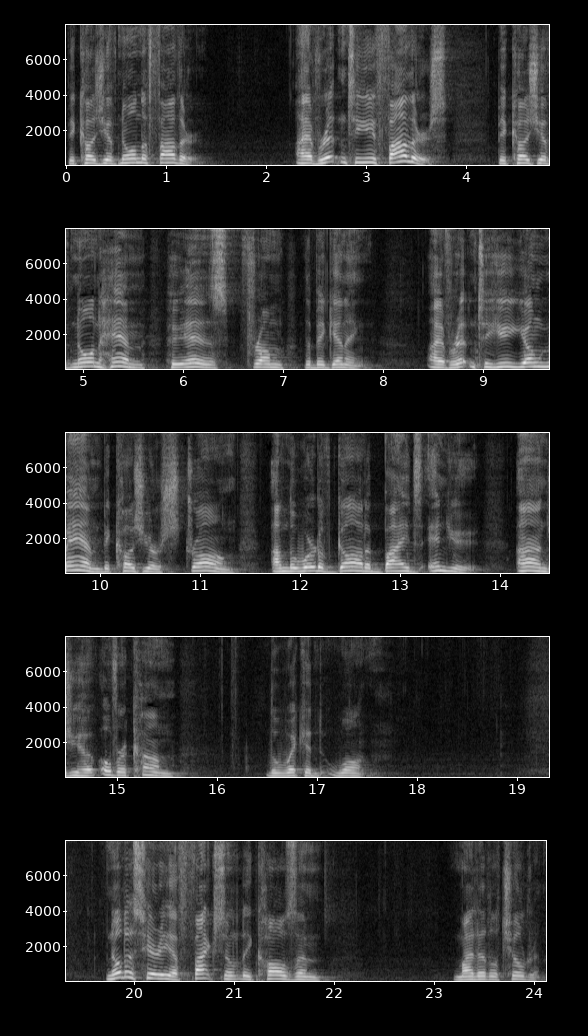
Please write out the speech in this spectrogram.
because you have known the Father. I have written to you, fathers, because you have known him who is from the beginning. I have written to you, young men, because you're strong and the word of God abides in you, and you have overcome the wicked one. Notice here he affectionately calls them my little children.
